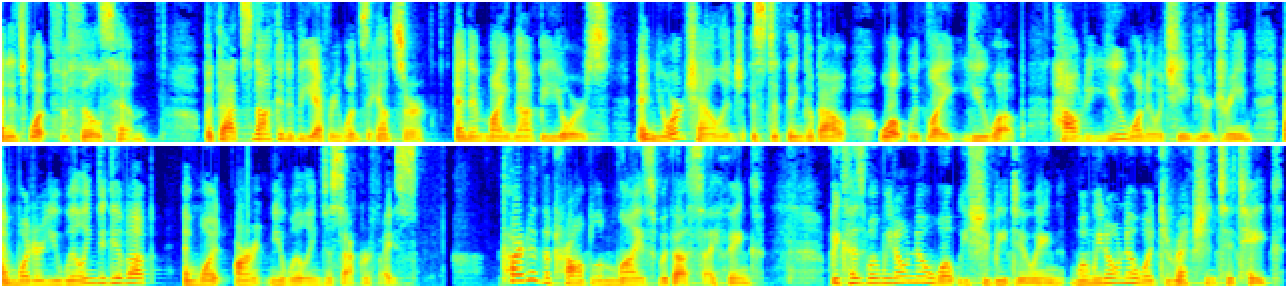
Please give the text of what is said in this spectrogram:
and it's what fulfills him. But that's not going to be everyone's answer, and it might not be yours. And your challenge is to think about what would light you up. How do you want to achieve your dream? And what are you willing to give up? And what aren't you willing to sacrifice? Part of the problem lies with us, I think. Because when we don't know what we should be doing, when we don't know what direction to take,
